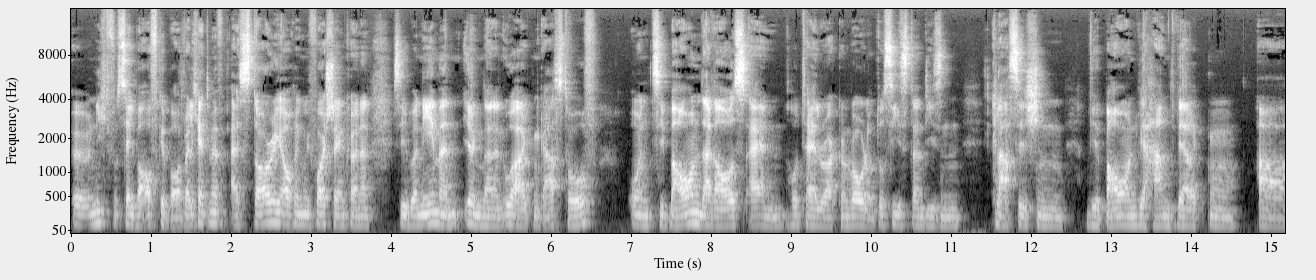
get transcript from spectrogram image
äh, nicht selber aufgebaut, weil ich hätte mir als Story auch irgendwie vorstellen können, sie übernehmen irgendeinen uralten Gasthof und sie bauen daraus ein Hotel Rock'n'Roll und du siehst dann diesen klassischen, wir bauen, wir handwerken äh,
